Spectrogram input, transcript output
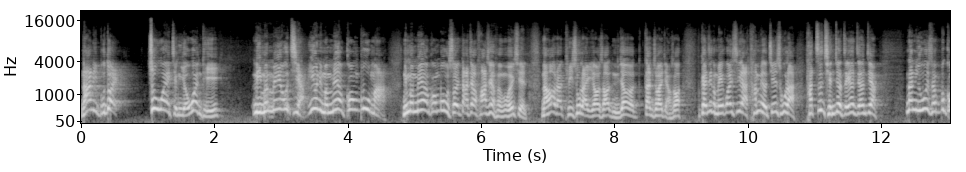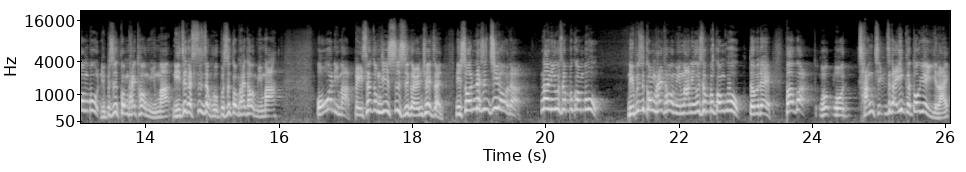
哪里不对？驻卫警有问题，你们没有讲，因为你们没有公布嘛，你们没有公布，所以大家发现很危险，然后呢提出来以后说，你就站出来讲说跟这个没关系啦，他没有接触啦，他之前就怎样怎样讲，那你为什么不公布？你不是公开透明吗？你这个市政府不是公开透明吗？我问你嘛，北车中心四十个人确诊，你说那是旧的，那你为什么不公布？你不是公开透明吗？你为什么不公布？对不对？包括我，我长期这个一个多月以来，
